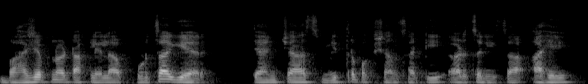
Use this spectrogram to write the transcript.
भाजपनं टाकलेला पुढचा गिअर त्यांच्याच मित्रपक्षांसाठी अडचणीचा आहे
